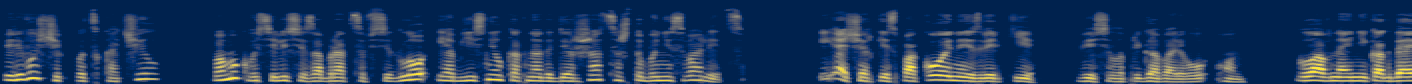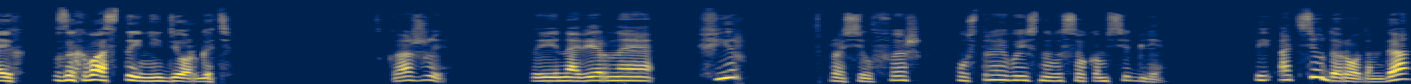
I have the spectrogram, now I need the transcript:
Перевозчик подскочил, помог Василисе забраться в седло и объяснил, как надо держаться, чтобы не свалиться. «Ящерки спокойные зверьки», — весело приговаривал он. «Главное, никогда их за хвосты не дергать». «Скажи, ты, наверное, Фир?» — спросил Фэш, устраиваясь на высоком седле. Ты отсюда родом, да?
